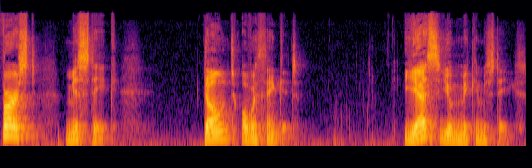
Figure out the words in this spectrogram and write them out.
First, mistake. Don't overthink it. Yes, you're making mistakes.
